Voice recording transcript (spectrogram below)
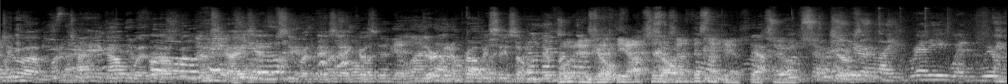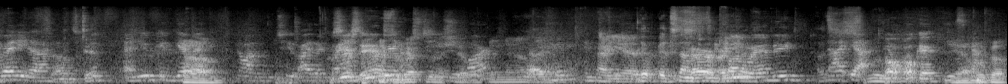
don't you, uh, why don't you hang out with, uh, with this guys and see what they say, because they're gonna probably say something different What than is that the you. obsolete? So- sign? That's not the Yeah. obsolete. sign. So you're like ready when we're ready to, Sounds good. and you can get Um, it on to either Is this Grant. Is Andy? the rest of the show open now? Not yet. Yep, it's nine Are are you twenty-five. Andy? Not yet. Oh, okay. He's Yeah, we'll go.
